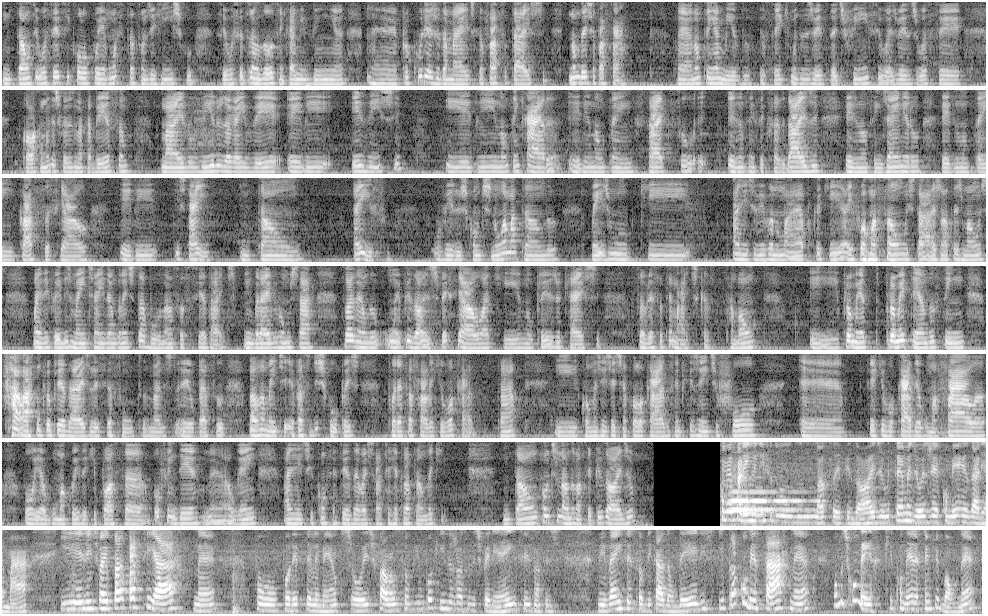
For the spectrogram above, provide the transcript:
Então, se você se colocou em alguma situação de risco, se você transou sem camisinha, é, procure ajuda médica, faça o teste, não deixe passar. É, não tenha medo. Eu sei que muitas vezes é difícil, às vezes você coloca muitas coisas na cabeça, mas o vírus do HIV ele existe e ele não tem cara, ele não tem sexo, ele não tem sexualidade, ele não tem gênero, ele não tem classe social, ele está aí. Então, é isso. O vírus continua matando, mesmo que a gente viva numa época que a informação está às nossas mãos, mas infelizmente ainda é um grande tabu na nossa sociedade. Em breve vamos estar trazendo um episódio especial aqui no PrejuCast sobre essa temática, tá bom? E prometo, prometendo sim falar com propriedade nesse assunto. Nós, eu peço novamente, eu peço desculpas por essa fala equivocada, tá? E como a gente já tinha colocado, sempre que a gente for é, equivocado em alguma fala ou em alguma coisa que possa ofender né, alguém, a gente com certeza vai estar se retratando aqui. Então, continuando o nosso episódio. Como eu falei no início do, do nosso episódio, o tema de hoje é comer, rezar e amar. E a gente vai pa passear, né, por, por esses elementos hoje, falando sobre um pouquinho das nossas experiências, nossas vivências sobre cada um deles. E para começar, né, vamos comer, que comer é sempre bom, né?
